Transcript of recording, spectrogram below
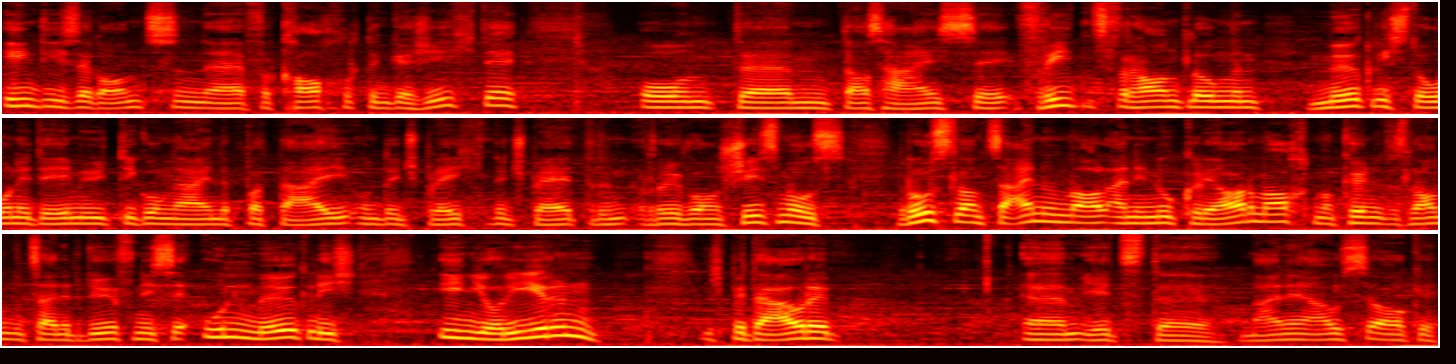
in dieser ganzen äh, verkachelten Geschichte und ähm, das heiße Friedensverhandlungen möglichst ohne Demütigung einer Partei und entsprechenden späteren Revanchismus. Russland sei nun mal eine Nuklearmacht, man könne das Land und seine Bedürfnisse unmöglich ignorieren. Ich bedauere ähm, jetzt äh, meine Aussage,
